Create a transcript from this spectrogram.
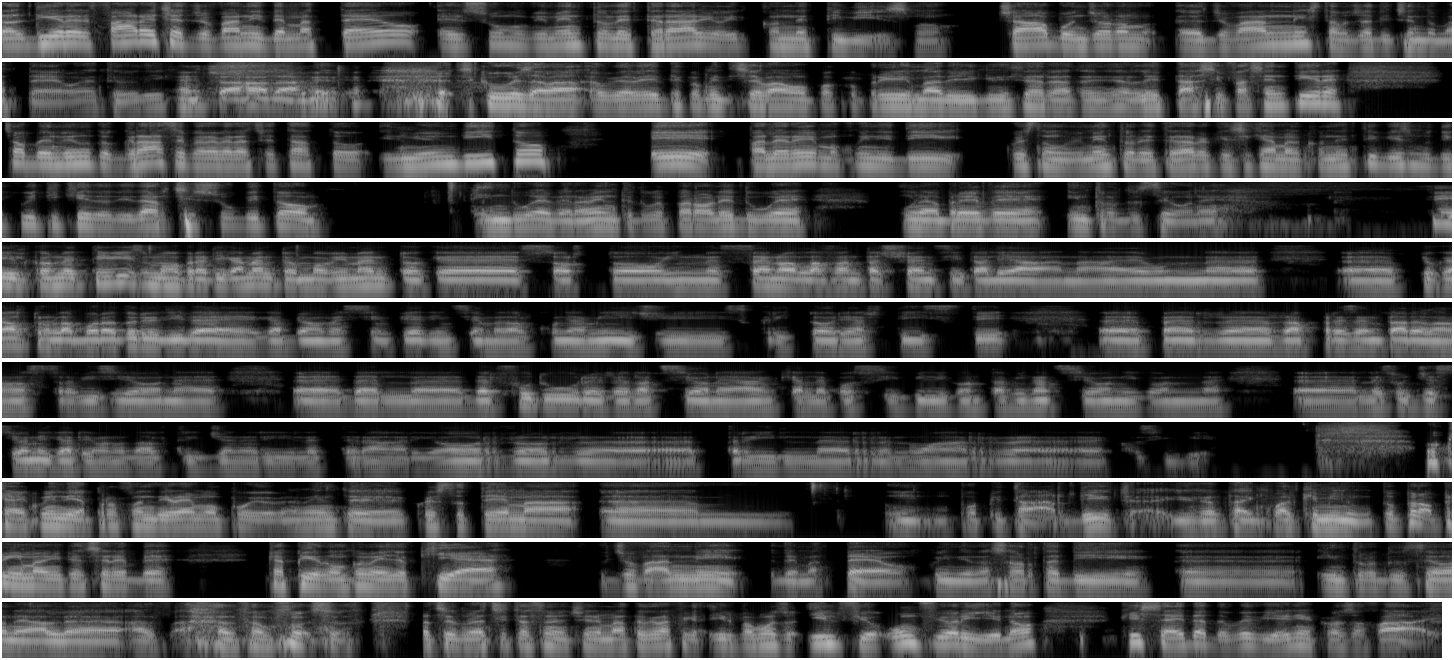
Tra il dire e il fare c'è Giovanni De Matteo e il suo movimento letterario Il Connettivismo. Ciao, buongiorno eh, Giovanni, stavo già dicendo Matteo, eh, te lo dico. Eh, ciao Davide. Scusa, ma ovviamente come dicevamo poco prima di iniziare la trasmissione, l'età si fa sentire. Ciao, benvenuto, grazie per aver accettato il mio invito e parleremo quindi di questo movimento letterario che si chiama il connettivismo, di cui ti chiedo di darci subito in due, veramente due parole, due, una breve introduzione. Sì, il connettivismo praticamente è un movimento che è sorto in seno alla fantascienza italiana, è un, eh, più che altro un laboratorio di idee che abbiamo messo in piedi insieme ad alcuni amici, scrittori, artisti, eh, per rappresentare la nostra visione eh, del, del, futuro in relazione anche alle possibili contaminazioni con eh, le suggestioni che arrivano da altri generi letterari, horror, eh, thriller, noir e così via. Ok, quindi approfondiremo poi ovviamente questo tema um, un, po' più tardi, cioè in realtà in qualche minuto, però prima mi piacerebbe capire un po' meglio chi è Giovanni De Matteo, quindi una sorta di eh, introduzione al, al, al, famoso, facendo una citazione cinematografica, il famoso il fio, un fiorino, chi sei, da dove vieni e cosa fai?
